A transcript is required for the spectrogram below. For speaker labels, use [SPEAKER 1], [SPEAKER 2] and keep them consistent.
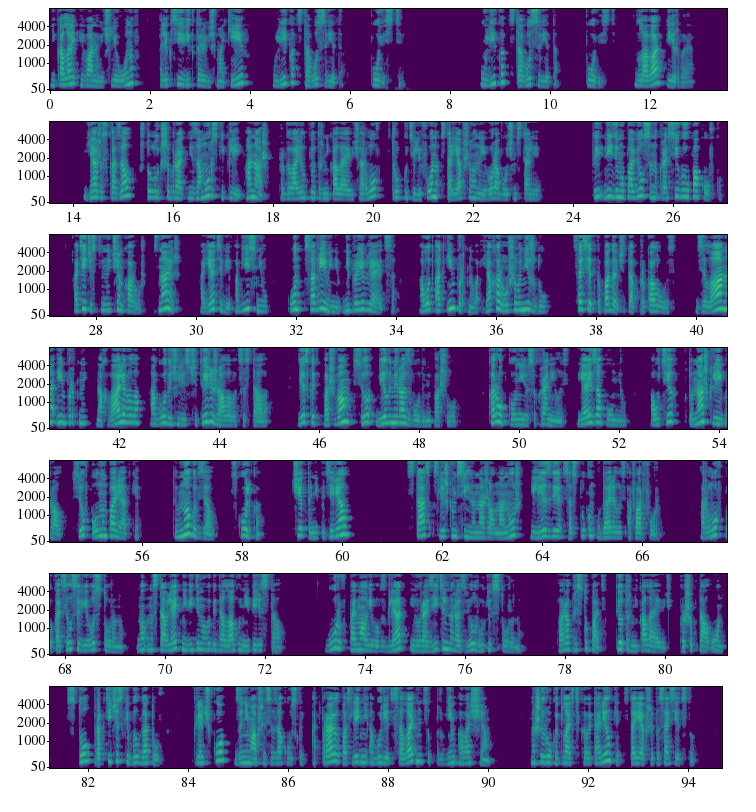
[SPEAKER 1] Николай Иванович Леонов, Алексей Викторович Макеев, Улика с того света. Повести. Улика с того света. Повесть. Глава первая. Я же сказал, что лучше брать не заморский клей, а наш, проговорил Петр Николаевич Орлов в трубку телефона, стоявшего на его рабочем столе. Ты, видимо, повелся на красивую упаковку. Отечественный чем хорош, знаешь? А я тебе объясню. Он со временем не проявляется, а вот от импортного я хорошего не жду. Соседка по даче так прокололась. Взяла она импортный, нахваливала, а года через четыре жаловаться стала. Дескать, по швам все белыми разводами пошло. Коробка у нее сохранилась, я и запомнил. А у тех, кто наш клей брал, все в полном порядке. Ты много взял? Сколько? Чек-то не потерял? Стас слишком сильно нажал на нож, и лезвие со стуком ударилось о фарфор. Орлов покосился в его сторону, но наставлять невидимого бедолагу не перестал. Гуров поймал его взгляд и выразительно развел руки в стороны. Пора приступать, Петр Николаевич, прошептал он. Стол практически был готов. Крячко, занимавшийся закуской, отправил последний огурец в салатницу к другим овощам. На широкой пластиковой тарелке, стоявшей по соседству,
